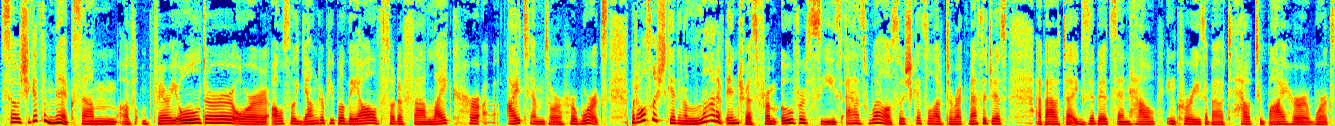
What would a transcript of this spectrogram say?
So she gets a mix um, of very older or also younger people. They all sort of uh, like her items or her works, but also she's getting a lot of interest from overseas as well. So she gets a lot of direct messages about uh, exhibits and how inquiries about how to buy her works.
